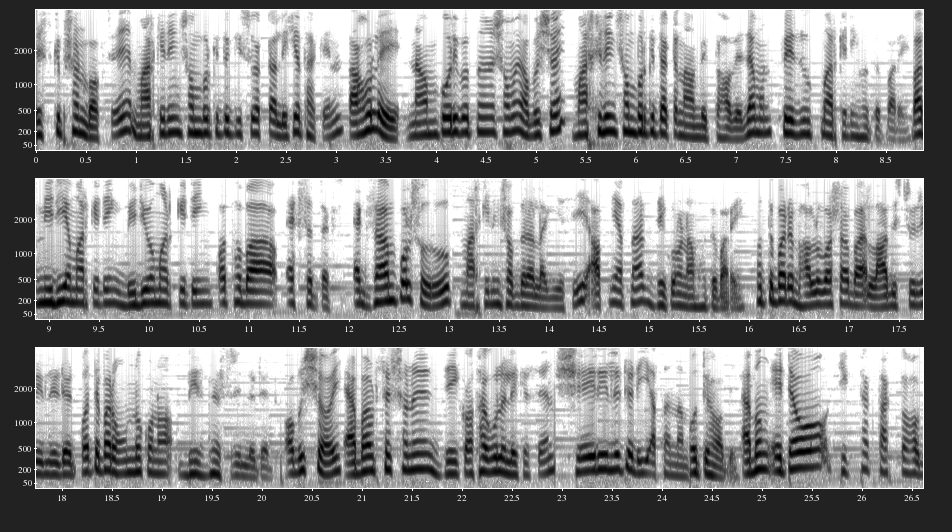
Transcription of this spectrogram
ডিসক্রিপশন বক্সে মার্কেটিং সম্পর্কিত কিছু একটা লিখে থাকেন, তাহলে নাম পরিবর্তনের সময় অবশ্যই মার্কেটিং সম্পর্কিত একটা নাম লিখতে হবে। যেমন ফেসবুক মার্কেটিং হতে পারে বা মিডিয়া মার্কেটিং ভিডিও মার্কেটিং অথবা এক্সেট্রাক্স এক্সাম্পল স্বরূপ মার্কেটিং শব্দটা লাগিয়েছি, আপনি আপনার যে কোনো নাম হতে পারে। হতে পারে ভালোবাসা বা লাভ স্টোরি রিলেটেড হতে পারে অন্য কোনো বিজনেস রিলেটেড অবশ্যই অ্যাবাউট সেকশনে যে কথাগুলো লিখেছেন, সেই রিলেটেডই আপনার নাম হতে হবে। এবং এটাও ঠিকঠাক থাকতে হবে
